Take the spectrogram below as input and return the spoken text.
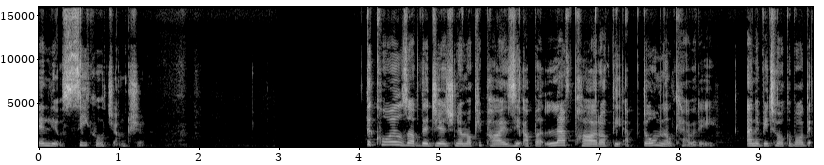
ileocecal junction. The coils of the jejunum occupies the upper left part of the abdominal cavity. And if we talk about the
